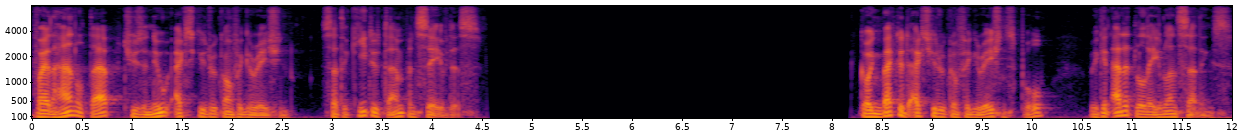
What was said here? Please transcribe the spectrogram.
Via the Handle tab, choose a new executor configuration, set the key to temp and save this. Going back to the executor configurations pool, we can edit the label and settings.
